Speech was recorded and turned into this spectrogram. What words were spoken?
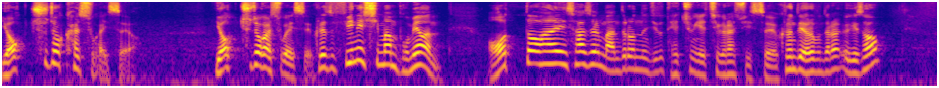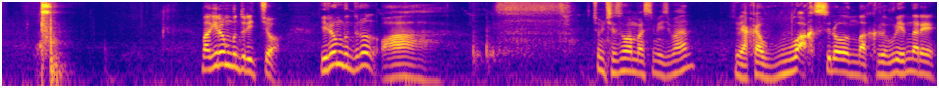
역추적할 수가 있어요. 역추적할 수가 있어요. 그래서 피니시만 보면 어떠한 샷을 만들었는지도 대충 예측을 할 수 있어요. 그런데 여러분들은 여기서 막 이런 분들 있죠. 이런 분들은 와. 좀 죄송한 말씀이지만 좀 약간 우악스러운 막 그런 우리 옛날에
